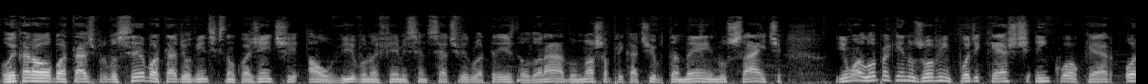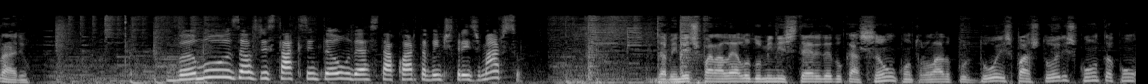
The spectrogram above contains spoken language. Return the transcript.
Oi, Carol, boa tarde para você, boa tarde, ouvintes que estão com a gente ao vivo no FM 107,3 da Eldorado, nosso aplicativo também, no site. E um alô para quem nos ouve em podcast em qualquer horário. Vamos aos destaques então desta quarta, 23 de março? Gabinete paralelo do Ministério da Educação, controlado por dois pastores, conta com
